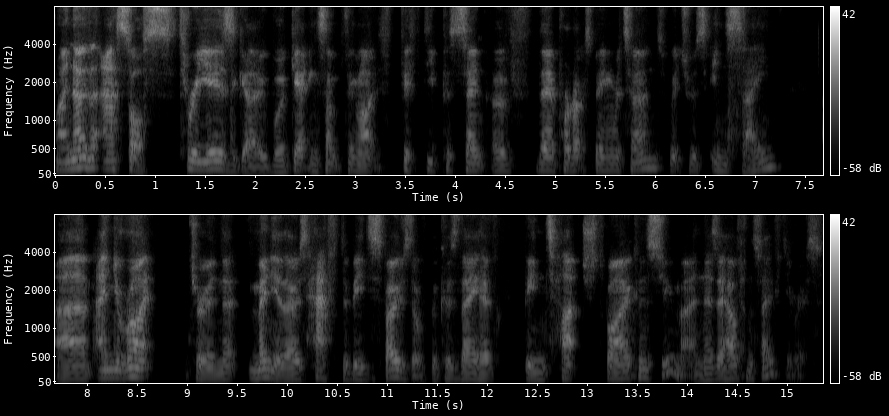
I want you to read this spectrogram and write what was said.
I know that ASOS three years ago were getting something like 50% of their products being returned, which was insane. Um, and you're right, Trewin, that many of those have to be disposed of because they have been touched by a consumer and there's a health and safety risk.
